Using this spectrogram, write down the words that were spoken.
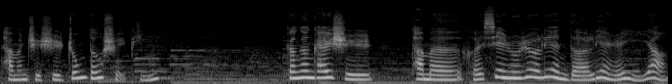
他们只是中等水平。刚刚开始。他们和陷入热恋的恋人一样，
